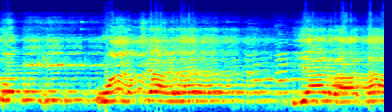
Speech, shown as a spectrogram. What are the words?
दोघी ही वाचाळ. या राधा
